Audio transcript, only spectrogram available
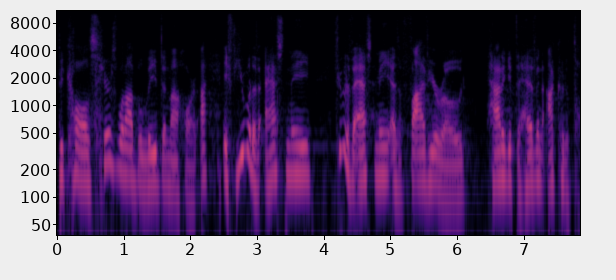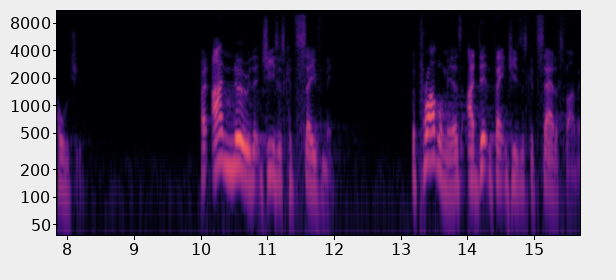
Because here's what I believed in my heart. I, if you would have asked me, if you would have asked me as a five year old how to get to heaven, I could have told you. I, I knew that Jesus could save me. The problem is, I didn't think Jesus could satisfy me.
